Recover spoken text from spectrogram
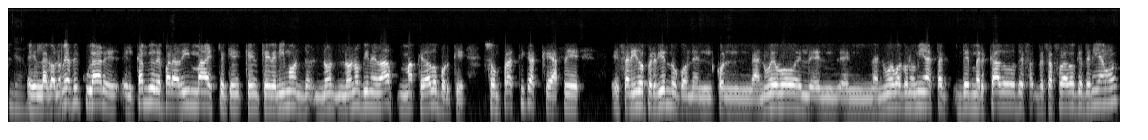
En la economía circular, el, cambio de paradigma este que, que, venimos no, no nos viene nada más que dado porque son prácticas que hace eh, se han ido perdiendo con el con la nuevo el, la nueva economía de mercado desaforado que teníamos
